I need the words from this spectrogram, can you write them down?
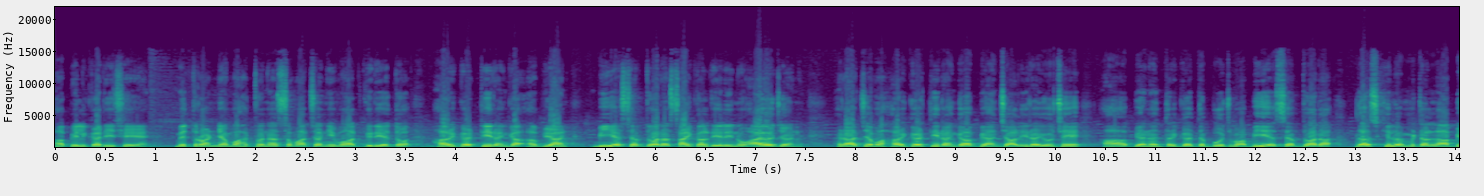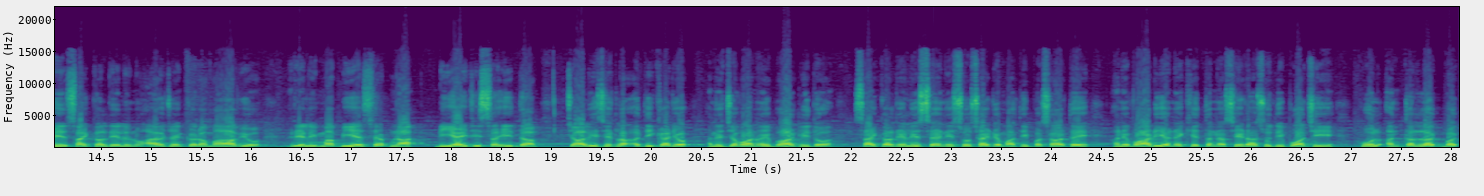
અપીલ કરી છે. મિત્રો, અન્ય મહત્વના સમાચારની વાત કરીએ તો હર ઘર તિરંગા અભિયાન બીએસએફ દ્વારા સાયકલ રેલીનું આયોજન. રાજ્યમાં હર ઘર તિરંગા અભિયાન ચાલી રહ્યું છે. આ અભિયાન અંતર્ગત ભુજમાં બીએસએફ દ્વારા દસ કિલોમીટર લાંબી સાયકલ રેલીનું આયોજન કરવામાં આવ્યું. રેલીમાં બીએસએફના ડીઆઈજી સહિત ચાલીસ જેટલા અધિકારીઓ અને જવાનોએ ભાગ લીધો. સાયકલ રેલી શહેરની સોસાયટીમાંથી પસાર થઈ અને વાડી અને ખેતરના શેડા સુધી પહોંચી કુલ અંતર લગભગ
